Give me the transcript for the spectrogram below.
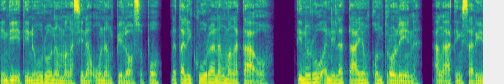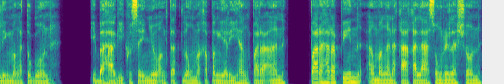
Hindi itinuro ng mga sinaunang pilosopo na talikuran ng mga tao. Tinuruan nila tayong kontrolin ang ating sariling mga tugon. Ibahagi ko sa inyo ang tatlong makapangyarihang paraan para harapin ang mga nakakalasong relasyon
